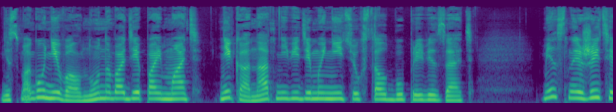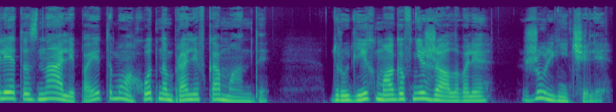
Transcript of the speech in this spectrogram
Не смогу ни волну на воде поймать, ни канат невидимой нитью к столбу привязать. Местные жители это знали, поэтому охотно брали в команды. Других магов не жаловали, жульничали.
